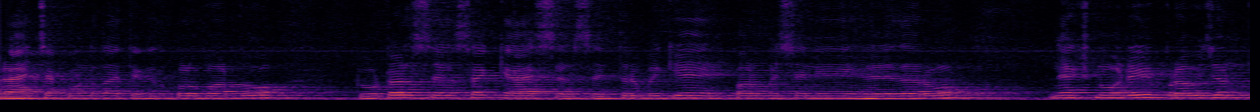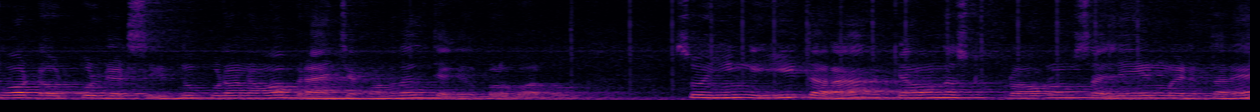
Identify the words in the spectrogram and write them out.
ಬ್ರ್ಯಾಂಚ್ ಅಕೌಂಟ್ದಾಗ ತೆಗೆದುಕೊಳ್ಬಾರ್ದು. ಟೋಟಲ್ ಸೇಲ್ಸ ಕ್ಯಾಶ್ ಸೇಲ್ಸ್ ಇದ್ರ ಬಗ್ಗೆ ಇನ್ಫಾರ್ಮೇಷನ್ ಹೇಳಿದರು. ನೆಕ್ಸ್ಟ್ ನೋಡಿ ಪ್ರೊವಿಷನ್ ಫಾರ್ ಡೌಟ್ಫುಲ್ ಡೇಟ್ಸ್ ಇದನ್ನು ಕೂಡ ನಾವು ಬ್ರ್ಯಾಂಚ್ ಅಕೌಂಟ್ದಲ್ಲಿ ತೆಗೆದುಕೊಳ್ಬಾರ್ದು. ಸೊ ಹಿಂಗೆ ಈ ಥರ ಕೆಲವೊಂದಷ್ಟು ಪ್ರಾಬ್ಲಮ್ಸಲ್ಲಿ ಏನು ಮಾಡಿರ್ತಾರೆ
